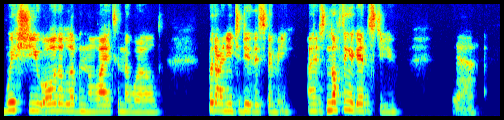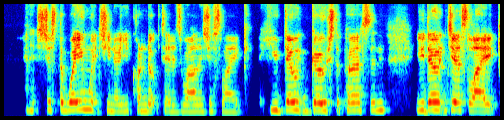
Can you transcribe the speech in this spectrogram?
wish you all the love and the light in the world but i need to do this for me. And it's nothing against you. Yeah. And it's just the way in which you know you conduct it as well is just like you don't ghost a person. You don't just like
